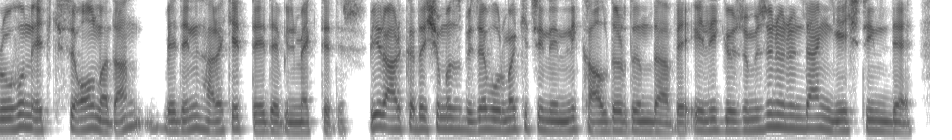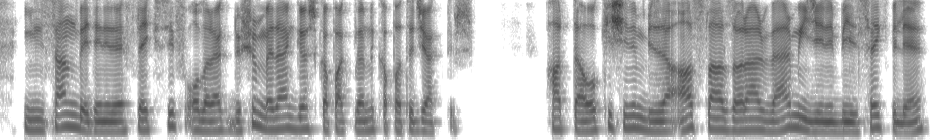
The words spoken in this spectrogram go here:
ruhun etkisi olmadan bedenin hareket de edebilmektedir. Bir arkadaşımız bize vurmak için elini kaldırdığında ve eli gözümüzün önünden geçtiğinde insan bedeni refleksif olarak düşünmeden göz kapaklarını kapatacaktır. Hatta o kişinin bize asla zarar vermeyeceğini bilsek bile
